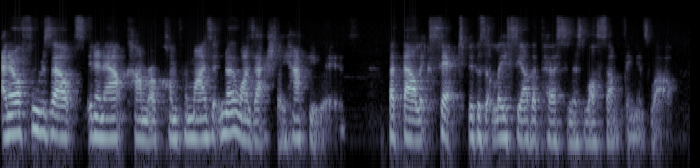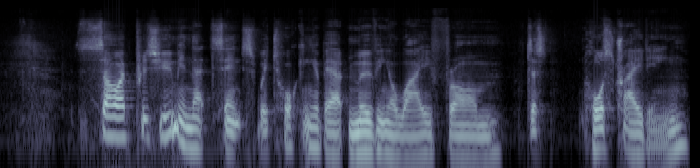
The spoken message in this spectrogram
And it often results in an outcome or a compromise that no one's actually happy with but they'll accept because at least the other person has lost something as well. So I presume in that sense, we're talking about moving away from just horse trading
